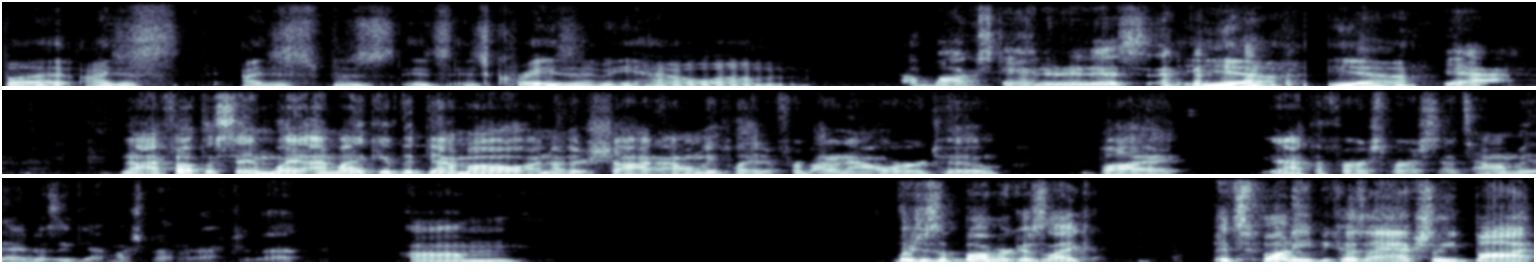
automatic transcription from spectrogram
But I just I just was it's it's crazy to me how um How bog standard it is. yeah yeah yeah. No, I felt the same way. I might give the demo another shot. I only played it for about an hour or two, but you're not the first person to tell me that it doesn't get much better after that. Um, which is a bummer because like it's funny because I actually bought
